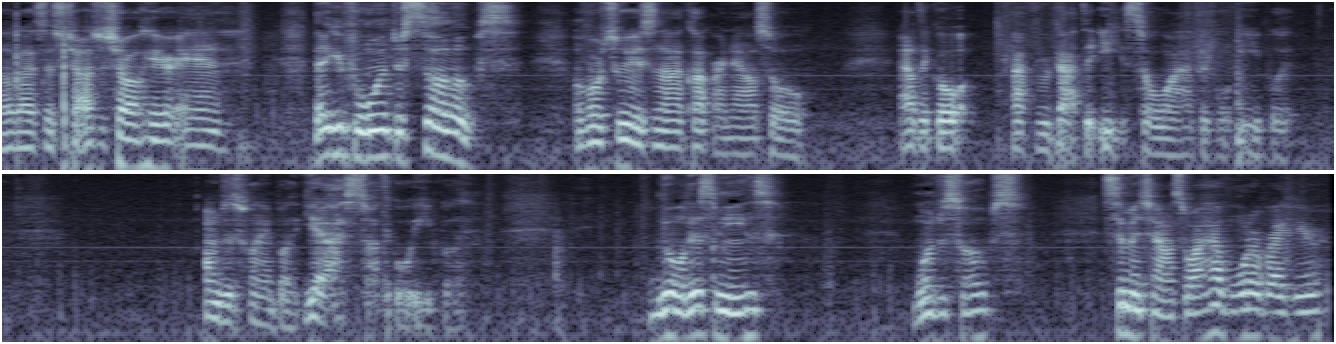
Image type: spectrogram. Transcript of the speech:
Hello guys, it's Charles Charles here and thank you for 100 subs. Unfortunately it's 9 o'clock right now so I have to go, I forgot to eat so I have to go eat but I'm just playing but yeah I still have to go eat but you know what this means? 100 subs? Cinnamon challenge. So I have water right here.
